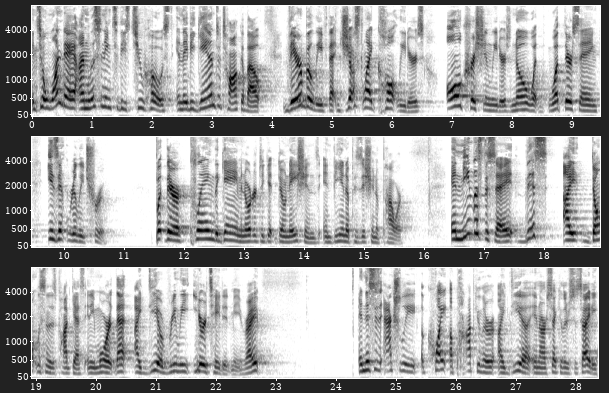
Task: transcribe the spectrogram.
Until one day I'm listening to these two hosts, and they began to talk about their belief that just like cult leaders, all Christian leaders know what, what they're saying isn't really true. But they're playing the game in order to get donations and be in a position of power. And needless to say, this, I don't listen to this podcast anymore. That idea really irritated me, right? And this is actually a, quite a popular idea in our secular society.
